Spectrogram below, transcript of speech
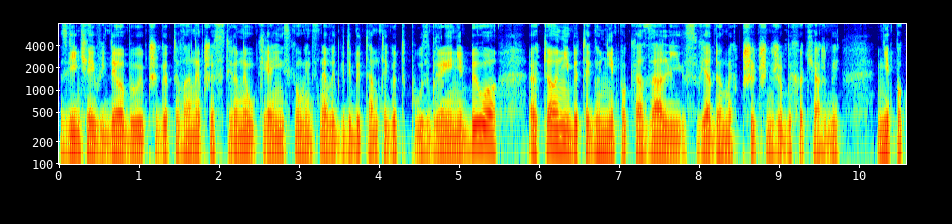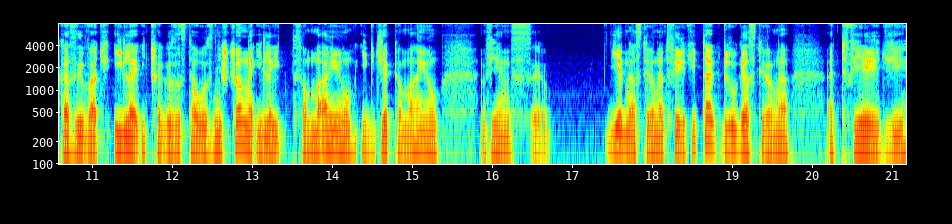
Zdjęcia i wideo były przygotowane przez stronę ukraińską, więc nawet gdyby tam tego typu uzbrojenie było, to oni by tego nie pokazali z wiadomych przyczyn, żeby chociażby nie pokazywać ile i czego zostało zniszczone, ile i co mają i gdzie to mają, więc e, jedna strona twierdzi tak, druga strona e, twierdzi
